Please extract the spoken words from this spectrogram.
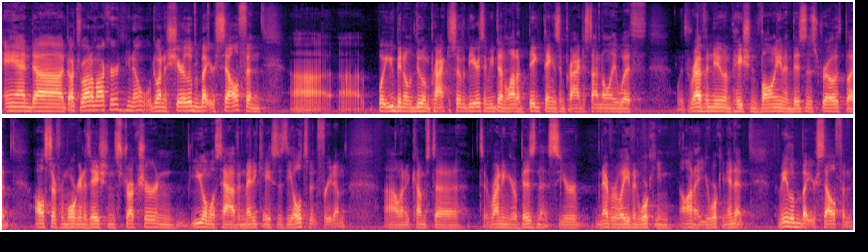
and uh, Dr. Rademacher, you know, do you want to share a little bit about yourself and uh, uh, what you've been able to do in practice over the years? I mean, you've done a lot of big things in practice, not only with with revenue and patient volume and business growth, but also from organization structure. And you almost have, in many cases, the ultimate freedom uh, when it comes to, to running your business. You're never really even working on it; you're working in it. Maybe a little bit about yourself and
